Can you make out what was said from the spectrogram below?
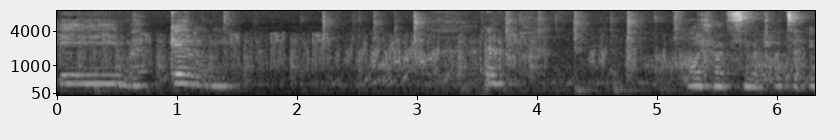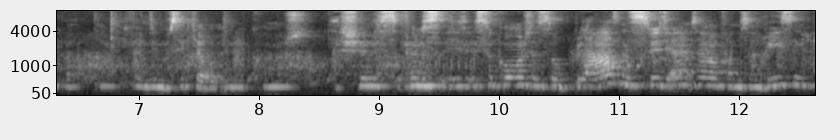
Ey, Macaroni. Oh, ich mag das Metroid ja überhaupt. Ich finde die Musik ja auch irgendwie komisch. Ja, schön ist Ich finde es ist so komisch, ist so Blasen, es fühlt sich an, als wäre man von so einem riesen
